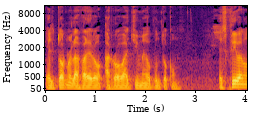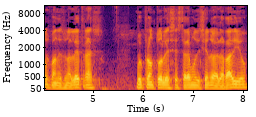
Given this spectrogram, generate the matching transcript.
El torno del alfarero arroba gmail.com. Escríbanos, manden unas letras. Muy pronto les estaremos diciendo de la radio.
